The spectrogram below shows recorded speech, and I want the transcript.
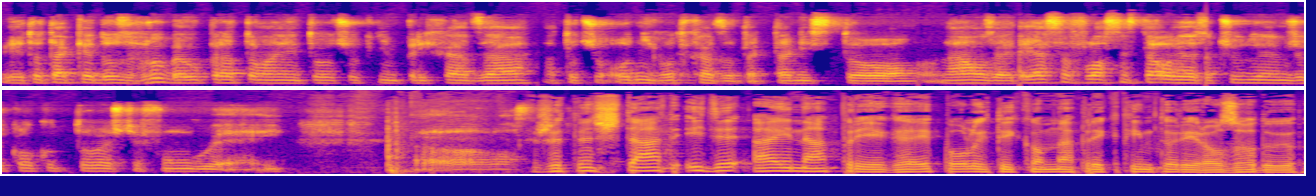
je to také dosť hrubé upratovanie toho, čo k ním prichádza a to, čo od nich odchádza, tak takisto naozaj. Ja sa vlastne stále viac čudujem, že koľko toho ešte funguje. Hej. Vlastne. Že ten štát ide aj napriek, hej, politikom, napriek tým, ktorí rozhodujú.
